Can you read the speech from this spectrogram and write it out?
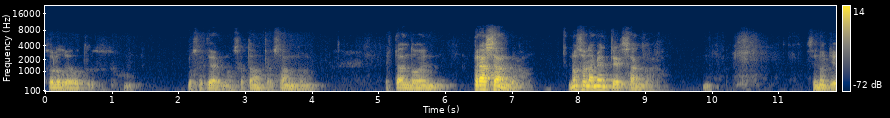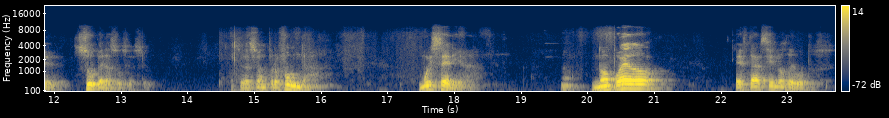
son los devotos, los eternos. Satam Prasanga, estando en Prasanga, no solamente Sangha, sino que super asociación situación profunda, muy seria. No, puedo estar sin los devotos.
